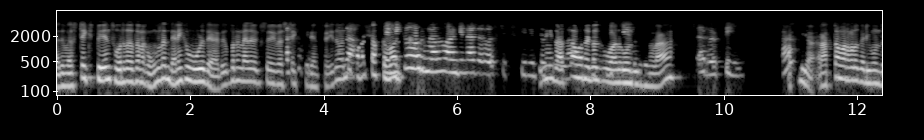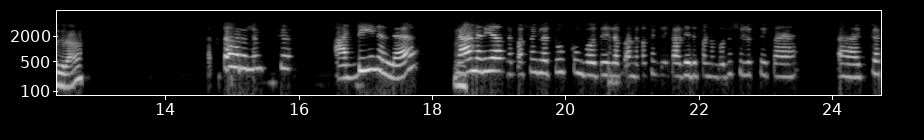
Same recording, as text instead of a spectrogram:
அது வெஸ்ட் எக்ஸ்பீரியன்ஸ் ஒரு தடவை தான் உங்களுக்கு தினைக்கும் ஊழுது அதுக்கப்புறம் என்னது வெஸ்ட் எக்ஸ்பீரியன்ஸ் இது வந்து. பார்ட் ஆஃப் த என்னைக்கோ ஒரு நாள் வாங்கினா அது worst நீங்க ரத்தம் வர அளவுக்கு அது எக்ஸ்பீரியன்ஸ் விழுந்துக்குங்களா ரொட்டீன் அப்படியா? ரத்தம் வர அளவுக்கு அடி விழுந்துக்குதா ரத்தம் வர அளவுக்கு அடின்னு இல்ல. நான் நிறைய அந்த பசங்களை தூக்கும் போது இல்ல அந்த பசங்களுக்காக இது பண்ணும்போது சுளுக்குப்பேன். இப்ப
